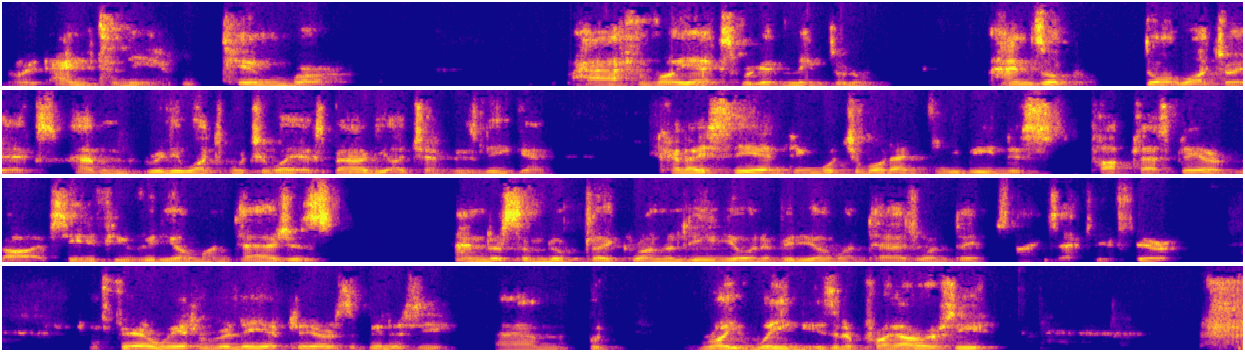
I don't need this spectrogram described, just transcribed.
right, Antony, Timber, half of Ajax were getting linked to them. Hands up, don't watch Ajax. Haven't really watched much of Ajax, barely the Champions League game. Can I say anything much about Antony being this top class player? No, I've seen a few video montages. Anderson looked like Ronaldinho in a video montage one time. It's not exactly fair a fair way to relay a player's ability. Um, but right wing is it a priority?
